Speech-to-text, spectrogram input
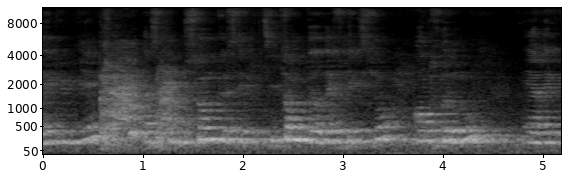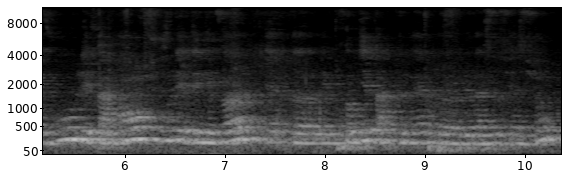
régulier, parce qu'il nous semble que ces petits temps de réflexion entre nous et avec vous, les parents, vous, les bénévoles, qui êtes les premiers partenaires de, l'association,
